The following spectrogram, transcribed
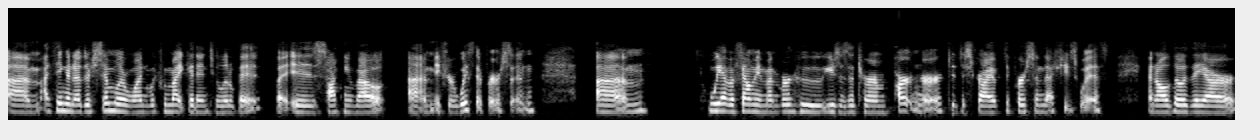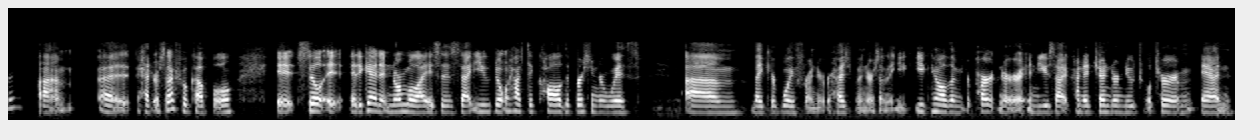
I think another similar one, which we might get into a little bit, but is talking about um, if you're with a person. Um, we have a family member who uses the term partner to describe the person that she's with. And although they are um, a heterosexual couple, it still, it, it, again, it normalizes that you don't have to call the person you're with um, like your boyfriend or husband or something. You, you can call them your partner and use that kind of gender neutral term. And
